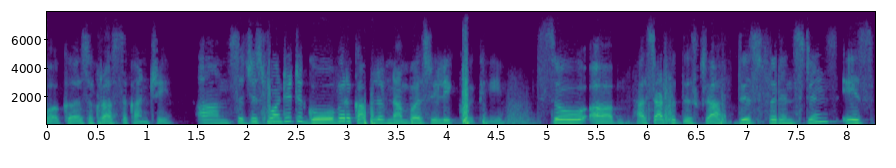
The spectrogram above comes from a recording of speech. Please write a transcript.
workers across the country. Um, so just wanted to go over a couple of numbers really quickly. So um, I'll start with this graph. This, for instance, is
